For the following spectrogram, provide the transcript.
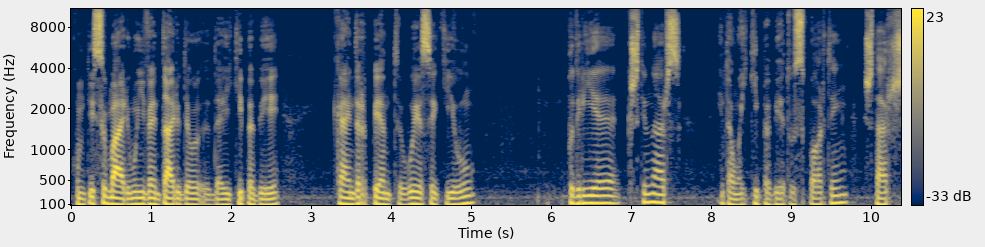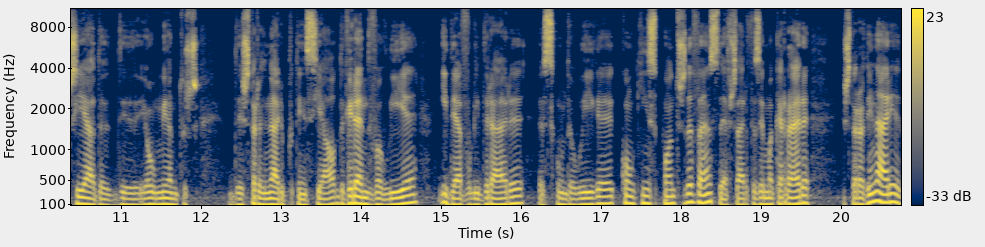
como disse o Mário, um inventário de, da equipa B, quem de repente lesse aquilo poderia questionar-se. Então a equipa B do Sporting está recheada de elementos de extraordinário potencial, de grande valia e deve liderar a segunda liga com 15 pontos de avanço. Deve estar a fazer uma carreira extraordinária.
